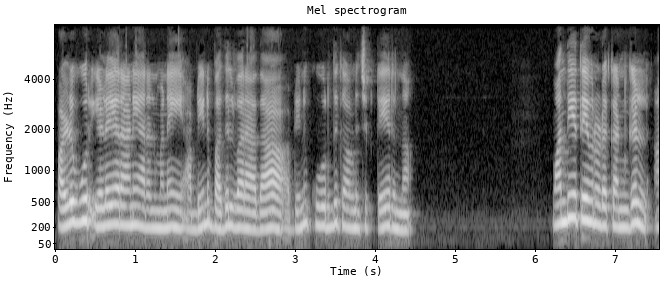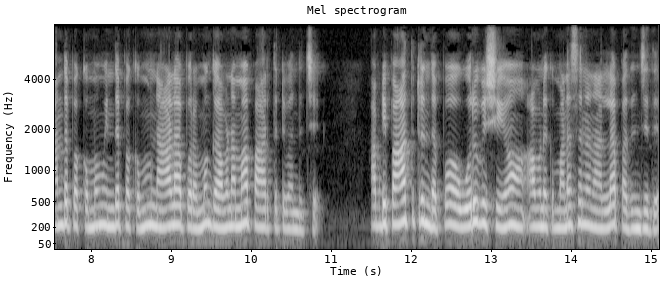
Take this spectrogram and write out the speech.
பழுவூர் இளையராணி அரண்மனை அப்படின்னு பதில் வராதா அப்படின்னு கூர்ந்து கவனிச்சுக்கிட்டே இருந்தான். வந்தியத்தேவனோட கண்கள் அந்த பக்கமும் இந்த பக்கமும் நாலாபுறமும் கவனமாக பார்த்துட்டு வந்துச்சு. அப்படி பார்த்துட்டு இருந்தப்போ ஒரு விஷயம் அவனுக்கு மனசில் நல்லா பதிஞ்சுது.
